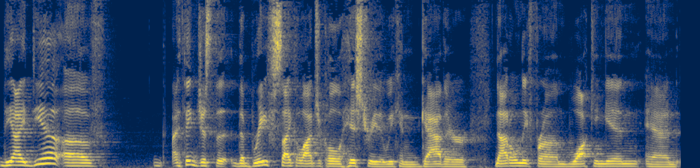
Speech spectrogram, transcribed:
the idea of I think just the the brief psychological history that we can gather not only from walking in and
